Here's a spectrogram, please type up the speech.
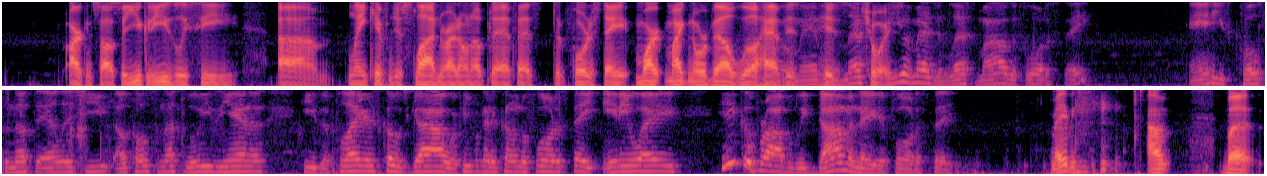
Arkansas. So you could easily see um, Lane Kiffin just sliding right on up to FS to Florida State. Mark Mike Norvell will have Oh, his man, his Les- choice. Can you imagine Les Miles at Florida State? And he's close enough to LSU, uh, close enough to Louisiana. He's a players coach guy where people are going to come to Florida State anyways. He could probably dominate at Florida State. Maybe. I'm, but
